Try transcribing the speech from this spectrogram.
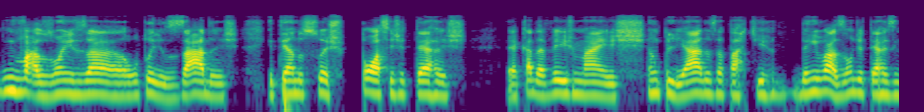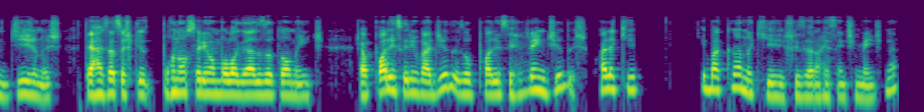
invasões autorizadas e tendo suas posses de terras é, cada vez mais ampliadas a partir da invasão de terras indígenas, terras essas que, por não serem homologadas atualmente, já podem ser invadidas ou podem ser vendidas. Olha que, que bacana que fizeram recentemente, né?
